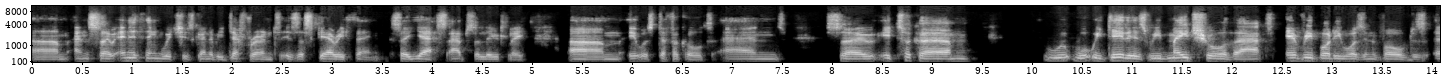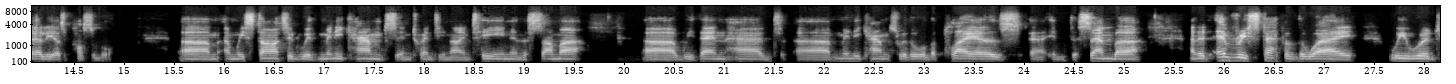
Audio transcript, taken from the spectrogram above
Um, and so anything which is going to be different is a scary thing. So, yes, absolutely. Um, it was difficult. And so it took, um, w- what we did is we made sure that everybody was involved as early as possible. Um, and we started with mini camps in 2019 in the summer. Uh, we then had uh, mini camps with all the players uh, in December. And at every step of the way, we would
